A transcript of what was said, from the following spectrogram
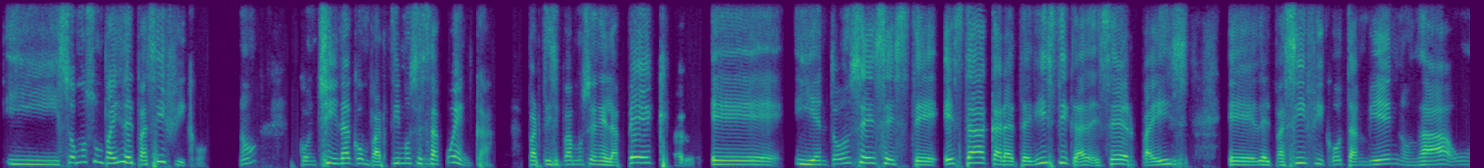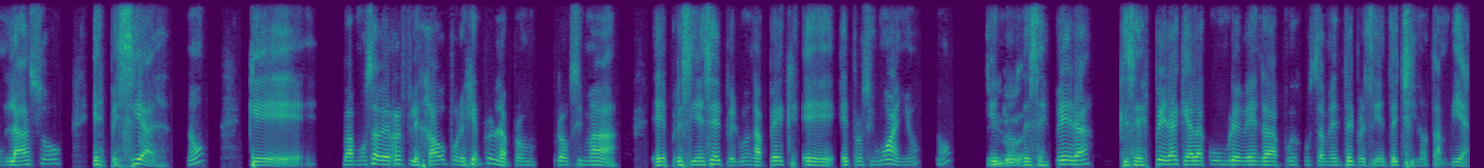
y somos un país del Pacífico, ¿no? Con China compartimos esa cuenca participamos en el APEC, eh, y entonces este, esta característica de ser país eh, del Pacífico también nos da un lazo especial, ¿no? Que vamos a ver reflejado, por ejemplo, en la próxima eh, presidencia del Perú en APEC eh, el próximo año, ¿no? en donde se espera que se espera que a la cumbre venga, pues, justamente el presidente chino también.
